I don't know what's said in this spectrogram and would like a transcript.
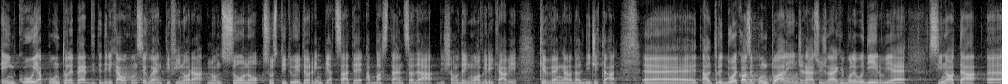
e in cui appunto le perdite di ricavo conseguenti finora non sono sostituite o rimpiazzate abbastanza da diciamo, dei nuovi ricavi che vengano dal digitale. Eh, altre due cose puntuali in generale sui giornali che volevo dirvi è si nota eh,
